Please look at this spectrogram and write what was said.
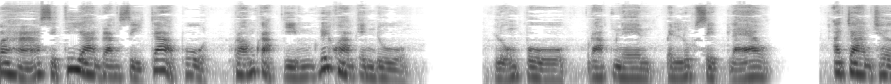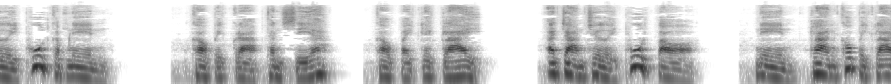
มหาสิทธิยานรังสีเจ้าพูด พร้อมกับยิ้มด้วยความเอ็นดู หลวงปู่รับเนนเป็นลูกศิษย์แล้ว อาจารย์เฉยพูดกับเนน เข้าไปกราบท่านเสีย เข้าไปใกล้ๆ อาจารย์เฉยพูดต่อ เนนคลานเข้าไปใกล้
